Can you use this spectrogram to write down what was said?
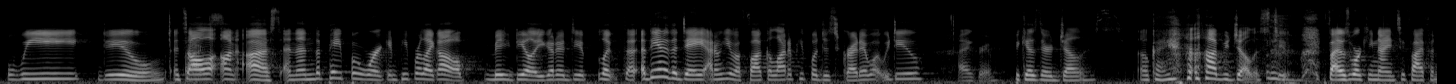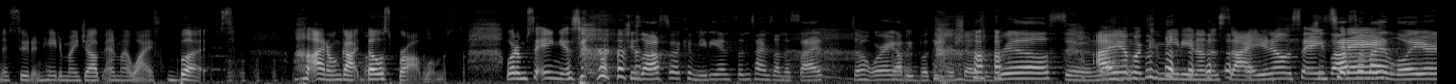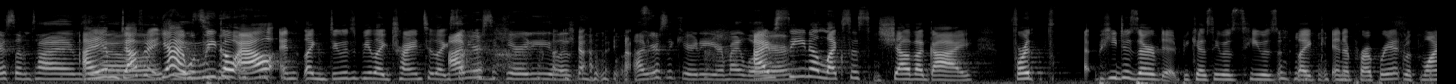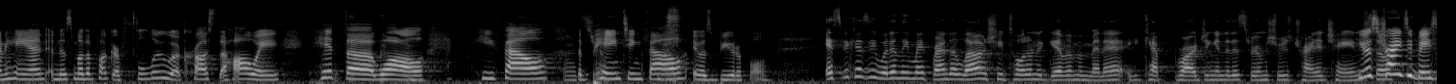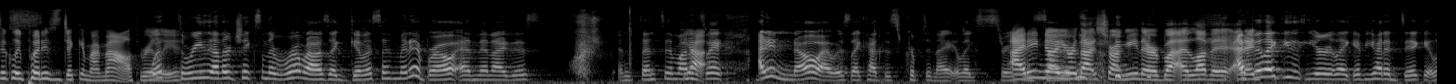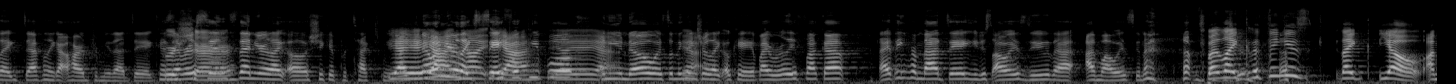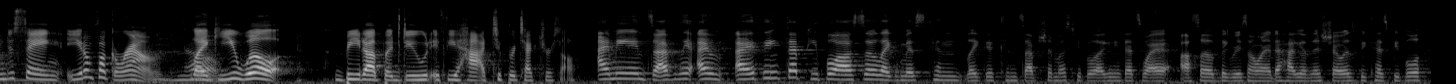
We do. It's all on us. And then the paperwork and people are like, "Oh, big deal. You got to do like at the end of the day, I don't give a fuck. A lot of people discredit what we do I agree. because they're jealous. Okay, I'd be jealous too if I was working nine to five in a suit and hated my job and my wife. But I don't got those problems. What I'm saying is, She's also a comedian sometimes on the side. Don't worry, I'll be booking her shows real soon. I am a comedian on the side. You know what I'm saying? She's Today, also my lawyer sometimes. I am definitely yeah. When we go out and like dudes be like trying to like, I'm your security. like, Yeah, yeah. I'm your security. You're my lawyer. I've seen Alexis shove a guy for. He deserved it because he was he was like inappropriate with one hand, and this motherfucker flew across the hallway, hit the wall. He fell. the painting fell. It was beautiful. It's because he wouldn't leave my friend alone. She told him to give him a minute. He kept barging into this room. She was trying to change. He was So trying to basically put his dick in my mouth. Really. With three other chicks in the room, and I was like, "Give us a minute, bro." And then I just and sent him on Yeah. his way. I didn't know I was like had this kryptonite like strength. I didn't know you were that strong either, but I love it. And I feel like you, you're like if you had a dick, it like definitely got hard for me that day. Because ever sure. since then, you're like, oh, she could protect me. Yeah, like, yeah, you know yeah. when you're like No, safe yeah. with people, and you know it's something that you're like, okay, if I really fuck up, I think from that day, you just always knew that I'm always gonna. have But like the thing is, like, yo, I'm just saying, you don't fuck around. Like you will beat up a dude if you had to protect yourself. I mean, definitely. I I think that people also like miscon like a conception. Most people, I think that's why also a big reason I wanted to have you on this show is because people.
